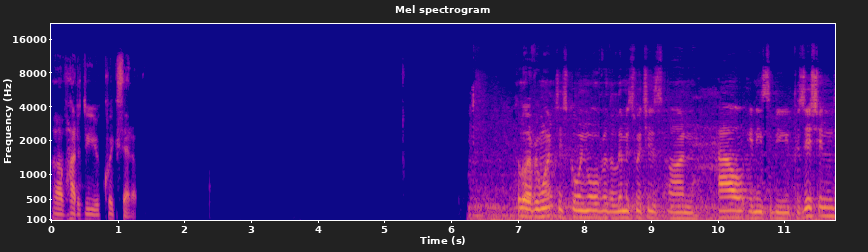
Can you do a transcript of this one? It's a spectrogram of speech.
of how to do your quick setup. Hello everyone, just going over the limit switches on how it needs to be positioned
